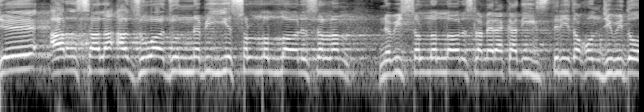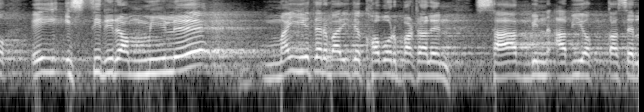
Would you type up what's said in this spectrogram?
যে আরসালা আজওয়াজুন নবী আলাইহি সাল্লাম, নবী আলাইহি সাল্লামের একাধিক স্ত্রী তখন জীবিত। এই স্ত্রীরা মিলে মাইয়েতের বাড়িতে খবর পাঠালেন, সাদ বিন আবি অক্কাসের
